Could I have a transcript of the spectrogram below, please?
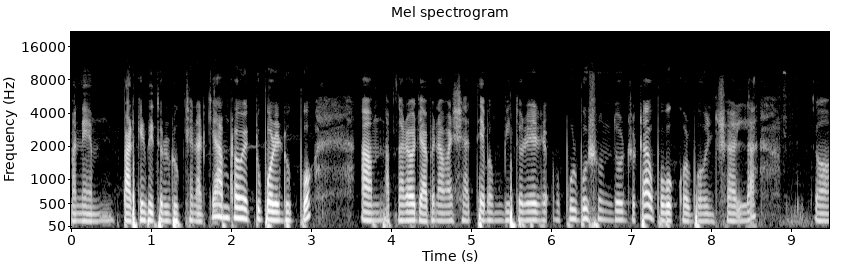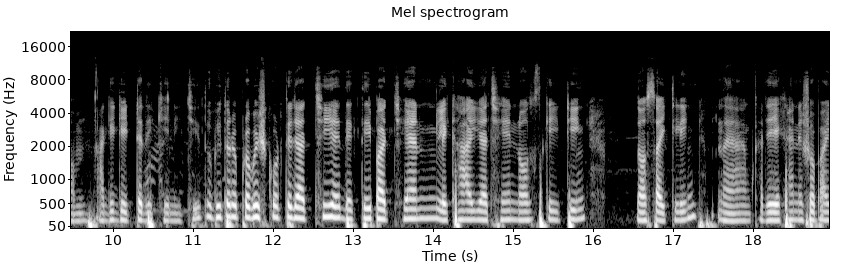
মানে পার্কের ভিতরে ঢুকছেন আর কি। আমরাও একটু পরে ঢুকবো। আপনারাও যাবেন আমার সাথে এবং ভিতরের অপূর্ব সৌন্দর্যটা উপভোগ করব ইনশাল্লাহ তো আগে গেটটা দেখিয়ে নিচ্ছি। তো ভিতরে প্রবেশ করতে যাচ্ছি, দেখতেই পাচ্ছেন লেখাই আছে নো স্কেটিং নো সাইক্লিং কাজে এখানে সবাই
